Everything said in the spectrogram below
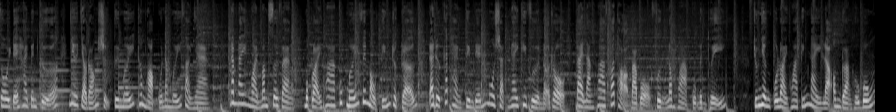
xôi để hai bên cửa, như chào đón sự tươi mới, thơm ngọt của năm mới vào nhà. Năm nay ngoài mâm xôi vàng, một loại hoa cúc mới với màu tím rực rỡ đã được khách hàng tìm đến mua sạch ngay khi vừa nở rộ tại làng hoa Phó Thọ Bà Bộ, phường Long Hòa, quận Bình Thủy. Chủ nhân của loài hoa tím này là ông Đoàn Hữu Bốn,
